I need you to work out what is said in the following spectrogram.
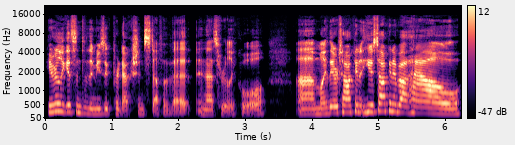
He really gets into the music production stuff of it, and that's really cool. Um, like they were talking, he was talking about how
